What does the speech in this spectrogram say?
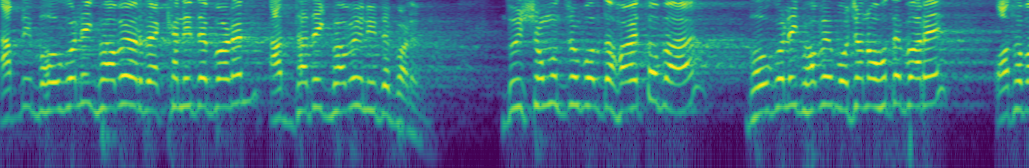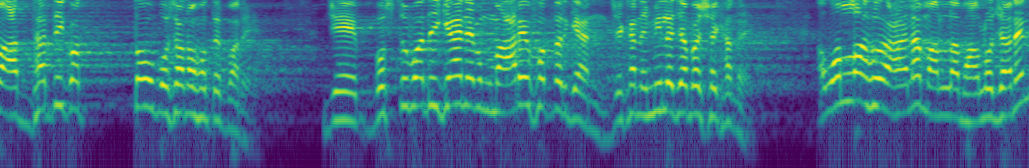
আপনি ভৌগোলিকভাবে ওর ব্যাখ্যা নিতে পারেন, আধ্যাত্মিকভাবেও নিতে পারেন। দুই সমুদ্র বলতে হয়তো বা ভৌগোলিকভাবে বোঝানো হতে পারে, অথবা আধ্যাত্মিকত্বও বোঝানো হতে পারে। যে বস্তুবাদী জ্ঞান এবং মারেফতের জ্ঞান যেখানে মিলে যাবে সেখানে। আল্লাহ আলাম, আল্লাহ ভালো জানেন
